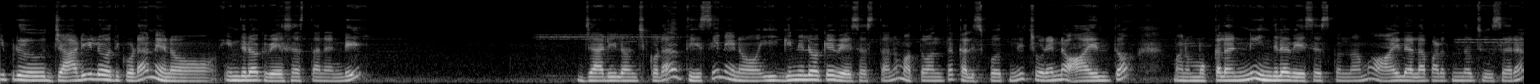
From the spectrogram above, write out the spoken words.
ఇప్పుడు జాడీలోది కూడా నేను ఇందులోకి వేసేస్తానండి. జాడీలోంచి కూడా తీసి నేను ఈ గిన్నెలోకే వేసేస్తాను. మొత్తం అంతా కలిసిపోతుంది. చూడండి ఆయిల్తో మనం ముక్కలన్నీ ఇందులో వేసేసుకుందాము. ఆయిల్ ఎలా పడుతుందో చూసారా?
